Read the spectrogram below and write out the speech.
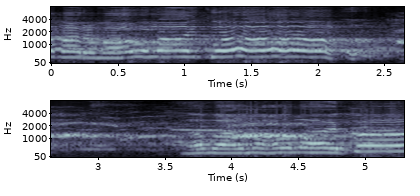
আমার মাওলায় কই, আমার মাওলায় কই?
